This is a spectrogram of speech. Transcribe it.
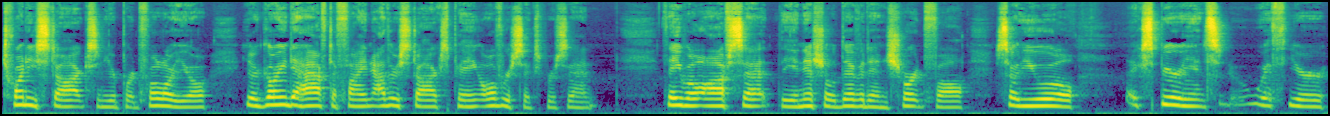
20 stocks in your portfolio, you're going to have to find other stocks paying over 6% they will offset the initial dividend shortfall, so you will experience with your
